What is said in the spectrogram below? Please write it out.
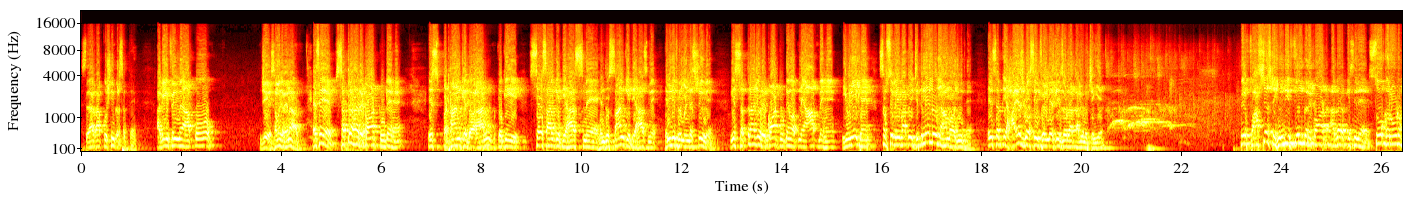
सिद्धार्थ आप कुछ नहीं कर सकते अगली फ़िल्म में आपको जी समझ रहे हैं ना आप? ऐसे सत्रह रिकॉर्ड टूटे हैं। इस पठान के दौरान, क्योंकि सौ साल के इतिहास में, हिंदुस्तान के इतिहास में, हिंदी फ़िल्म इंडस्ट्री में, ये सत्रह जो रिकॉर्ड टूटे हैं अपने आप में हैं, यूनिक हैं। सबसे बड़ी बात तो जितने लोग यहाँ मौजूद हैं, इन सबकी हाईएस्ट ग्रोसिंग फ़िल्म इसलिए जोरदार ताली होनी चाहिए। फिर फास्टेस्ट हिंदी फ़िल्म का रिकॉर्ड अगर किसी ने 100 करोड़,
